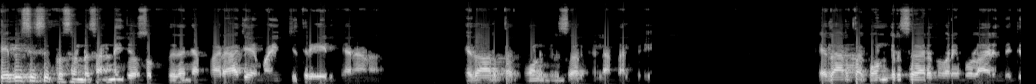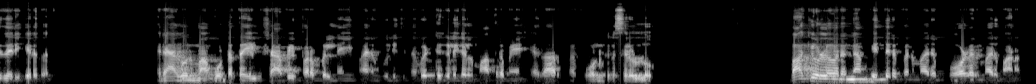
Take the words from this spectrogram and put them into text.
K P C C president Sunny Joseph തികഞ്ഞ പരാജയമായി ചിത്രീകരിക്കാനാണ് യഥാർത്ഥ കോൺഗ്രസുകാർക്കെല്ലാം താല്പര്യം. യഥാർത്ഥ കോൺഗ്രസുകാർ എന്ന് പറയുമ്പോൾ ആരും തെറ്റിദ്ധരിക്കരുത്. രാഹുൽ മാങ്കൂട്ടത്തെയും ഷാബി പറമ്പലിനെയും അനുകൂലിക്കുന്ന വെട്ടുകളികൾ മാത്രമേ യഥാർത്ഥ കോൺഗ്രസിലുള്ളൂ ബാക്കിയുള്ളവരെല്ലാം പിന്തിരപ്പന്മാരും പോഴന്മാരുമാണ്.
